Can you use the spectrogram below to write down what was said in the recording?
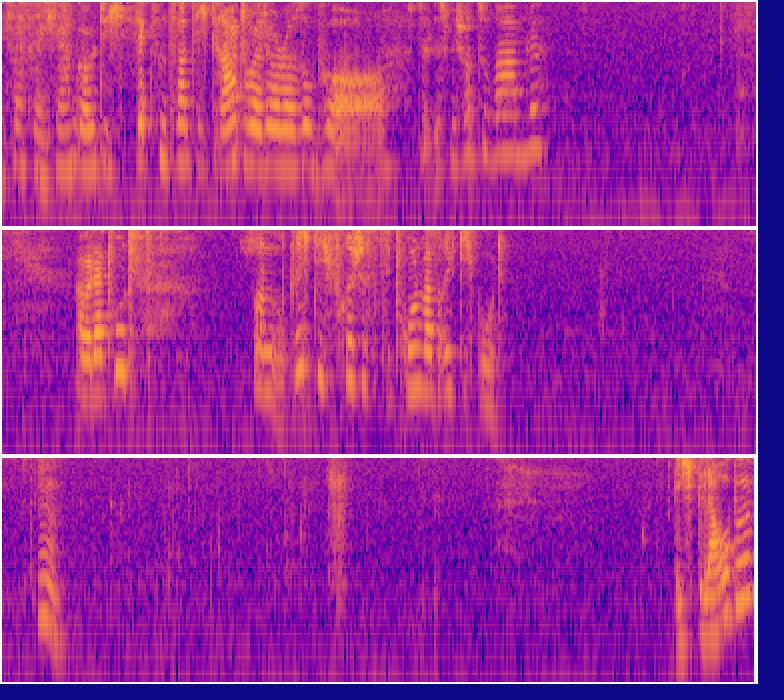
Ich weiß gar nicht, wir haben glaube ich 26 Grad heute oder so. Boah, das ist mir schon zu warm, ne? Aber da tut so ein richtig frisches Zitronenwasser richtig gut. Hm. Ich glaube,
